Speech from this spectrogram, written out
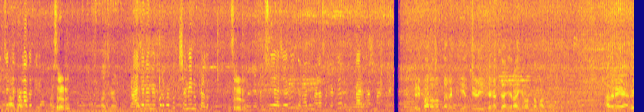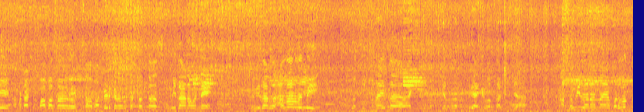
ಎಚ್ಚರಿಕೆ ಕೊಡ್ಲಾಕತ್ತೀವಿ. ರಾಜೀನಾಮೆ ಕೊಡಬೇಕು ಕ್ಷಮೆನೂ ಕೇಳಬೇಕು. ಹೇಳ್ರಿ. ಅನ್ಸೂಯ ಹಜಾರಿ ಜನವಾದಿ ಮಹಿಳಾ ಸಂಘಟನೆ ಕಾರ್ಯ ಗಡಿಪಾರಾದಂಥ ವ್ಯಕ್ತಿ ಅಂತೇಳಿ ಜಗತ್ ಜಾಹೀರಾಗಿರುವಂಥ ಮಾತು. ಆದರೆ ಅದೇ ನಮ್ಮ ಡಾಕ್ಟರ್ ಬಾಬಾ ಸಾಹೇಬ್ ಸಾಹೇಬ್ ಅಂಬೇಡ್ಕರ್ ಅವರು ಕೊಟ್ಟಂಥ ಸಂವಿಧಾನವನ್ನೇ ಸಂವಿಧಾನದ ಆಧಾರದಲ್ಲಿ ಇವತ್ತು ಚುನಾಯಿತರಾಗಿ ಮತ್ತು ಕೇಂದ್ರದ ಮಂತ್ರಿ ಆಗಿರುವಂಥ ಶಾ ಆ ಸಂವಿಧಾನನ ಬರೆದಂಥ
